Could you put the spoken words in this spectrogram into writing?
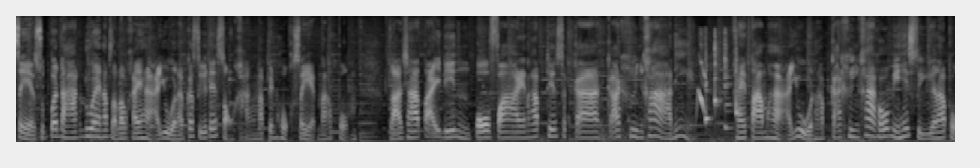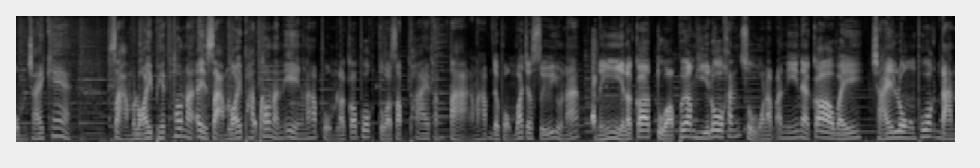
เศษซูเปอร์ดาร์กด้วยนะครับสำหรับใครหาอยู่นะครับก็ซื้อได้ 2 ครั้งนะเป็น 6 เศษนะครับผม ราชาใต้ดิน โปรไฟล์นะครับ เทศกาลการคืนค่านี่ ใครตามหาอยู่นะครับ การคืนค่าเขาก็มีให้ซื้อนะครับผมใช้แค่ 300 เพชรเท่านั้นเอ้ย300 พัทเท่านั้นเองนะครับผมแล้วก็พวกตั๋วซับพลายต่างๆนะครับเดี๋ยวผมว่าจะซื้ออยู่นะ นี่แล้วก็ตั๋วเพิ่มฮีโร่ขั้นสูงนะครับอันนี้เนี่ยก็เอาไว้ใช้ลงพวกดัน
